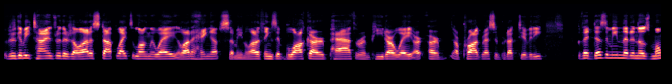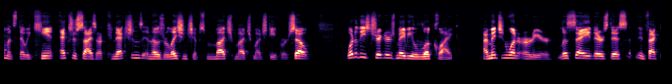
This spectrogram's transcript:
There's going to be times where there's a lot of stoplights along the way, a lot of hangups. I mean, a lot of things that block our path or impede our way, our, our, our progress and productivity. But that doesn't mean that in those moments that we can't exercise our connections and those relationships much, much, much deeper. So, what do these triggers maybe look like? I mentioned one earlier. Let's say there's this. In fact,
